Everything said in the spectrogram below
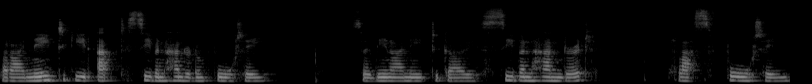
but I need to get up to 740. So then I need to go 700 plus 40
